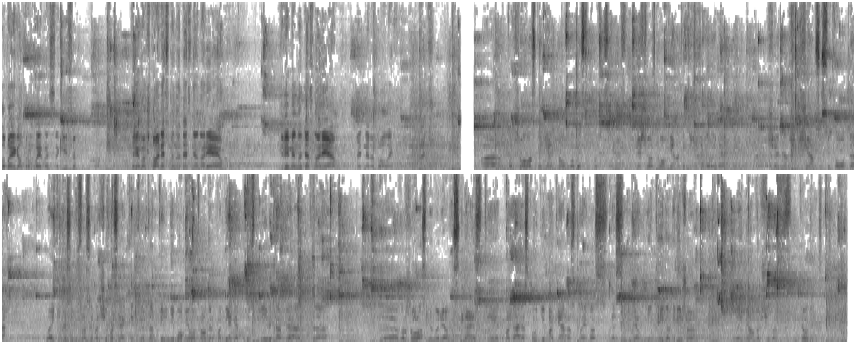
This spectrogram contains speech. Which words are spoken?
Labai gal trumpai pasisakysiu. Turim 8 minutės nenorėjom, 2 minutės norėjom, bet nebebuvo laiko. Ačiū. Varžovas ganėtinau labai stiprus, nes prieš juos buvom vieną kartą šitą laimėję. Šiandien šiandien susikaupę, laikėmės visose varžybose, ketvirtam kilny buvom jau atrodo ir pabėgę plus 12, bet a, varžovas nenorėjo nusileisti, padarė spaudimą kelios klaidos, dasimė, intriga grįžo, laimėjom varžybas, džiaugiamės.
